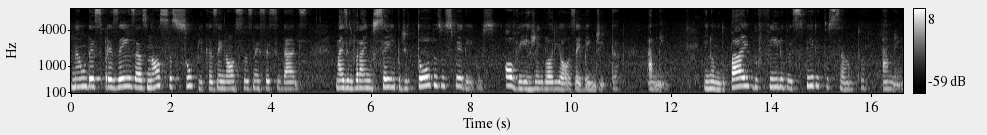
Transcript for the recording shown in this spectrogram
Não desprezeis as nossas súplicas em nossas necessidades, mas livrai-nos sempre de todos os perigos, ó Virgem gloriosa e bendita. Amém. Em nome do Pai, do Filho e do Espírito Santo. Amém.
